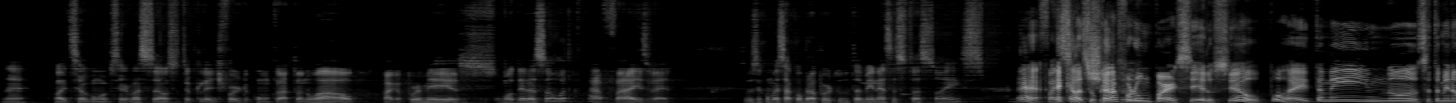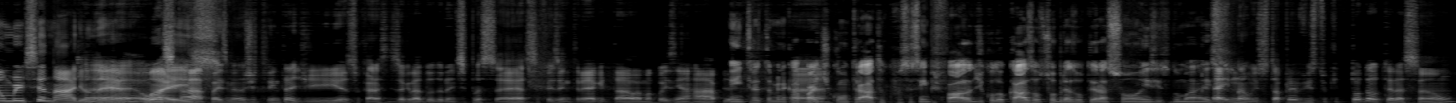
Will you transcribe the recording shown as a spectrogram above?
né? Pode ser alguma observação, se o teu cliente for do contrato anual, paga por mês, uma alteração, outra, ah, faz, velho. Se você começar a cobrar por tudo também nessas situações, É, é aquela, se o cara sentido. for um parceiro seu, porra, aí também não, você também não é um mercenário, né? É, ou Mas assim, ah, faz menos de 30 dias, o cara se desagradou durante esse processo, fez a entrega e tal, é uma coisinha rápida. Entra também naquela É. parte de contrato que você sempre fala, de colocar as- sobre as alterações e tudo mais. É, e não, isso está previsto que toda alteração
